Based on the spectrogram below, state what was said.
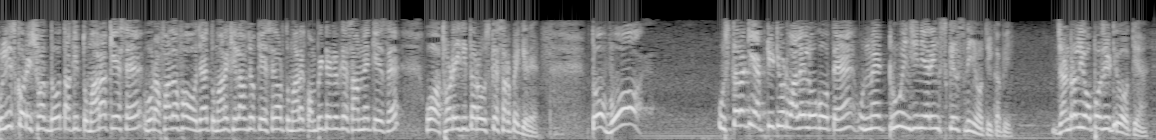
पुलिस को रिश्वत दो ताकि तुम्हारा केस है, वो रफा दफ़ा हो जाए, तुम्हारे खिलाफ जो केस है और तुम्हारे कॉम्पिटिटर के सामने केस है, वो हथौड़े की तरह उसके सर पे गिरे। तो वो, उस तरह की एप्टीट्यूड वाले लोग होते हैं, उनमें ट्रू इंजीनियरिंग स्किल्स नहीं होती कभी। जनरली ऑपोजिटिव होती हैं।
